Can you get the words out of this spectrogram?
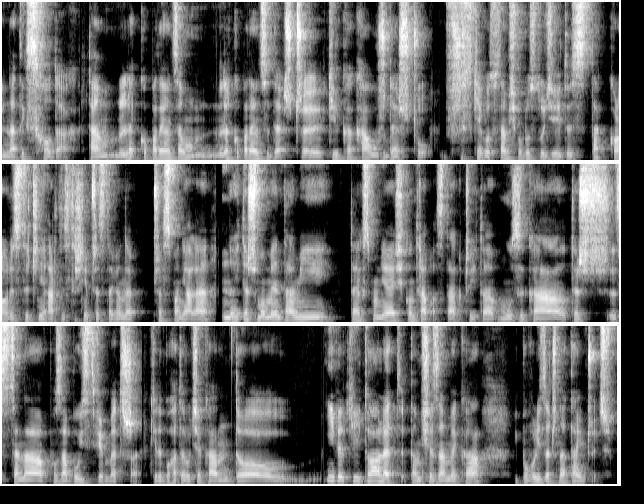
na tych schodach. Tam lekko, padająca, lekko padający deszcz, kilka kałuż deszczu. Wszystkiego, co tam się po prostu dzieje, to jest tak kolorystycznie, artystycznie przedstawione, przewspaniale. No i też momentami tak jak wspomniałeś, kontrabas, tak? Czyli ta muzyka, też scena po zabójstwie w metrze, kiedy bohater ucieka do niewielkiej toalety, tam się zamyka i powoli zaczyna tańczyć.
